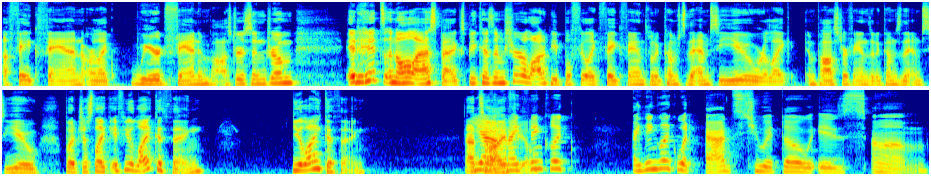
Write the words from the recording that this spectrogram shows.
a fake fan or like weird fan imposter syndrome, it hits in all aspects because I'm sure a lot of people feel like fake fans when it comes to the MCU or like imposter fans when it comes to the MCU. But just like if you like a thing, you like a thing. That's yeah, I and feel. I think like I think like what adds to it though is um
